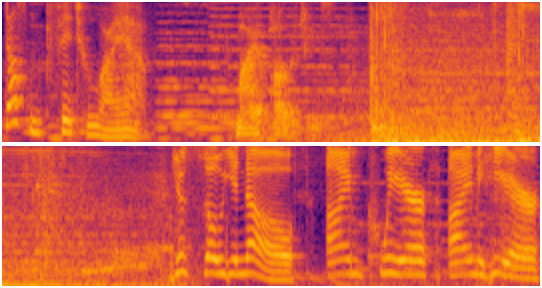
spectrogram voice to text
doesn't fit who I am. My apologies. Just so you know, I'm queer, I'm here,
